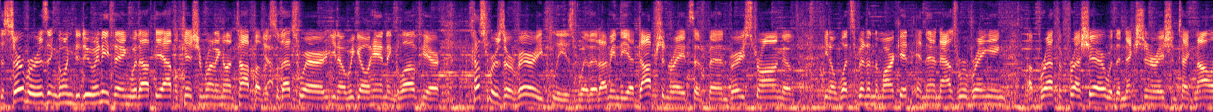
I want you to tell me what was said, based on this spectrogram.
the server isn't going to do anything without the application running on top of it. Yeah. So that's where you know we go hand in glove here. Customers are very pleased with it. I mean, the adoption rates have been very strong of you know what's been in the market, and then as we're bringing a breath of fresh air with the next generation technology,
